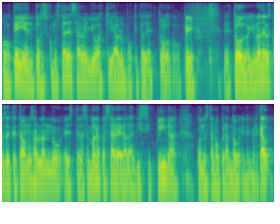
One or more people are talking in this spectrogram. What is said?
Ok, entonces como ustedes saben, yo aquí hablo un poquito de todo, ok. De todo. Y una de las cosas que estábamos hablando este, la semana pasada era la disciplina cuando están operando en el mercado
